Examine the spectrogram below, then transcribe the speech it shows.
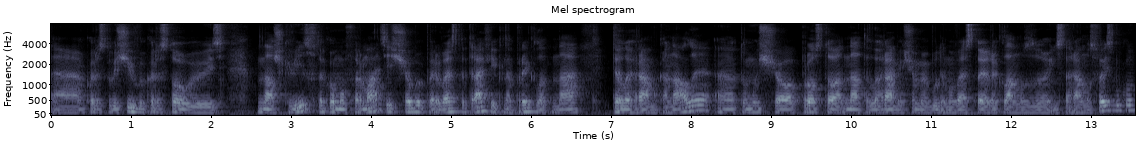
е, користувачів використовують наш квіз в такому форматі, щоб перевести трафік, наприклад, на телеграм-канали, е, тому що просто на телеграм, якщо ми будемо вести рекламу з інстаграму, з Фейсбуку,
